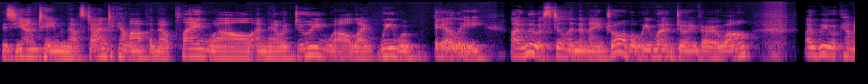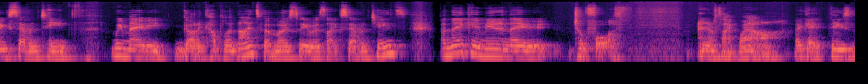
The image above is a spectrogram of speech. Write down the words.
this young team, and they were starting to come up and they were playing well and they were doing well. Like we were barely, like we were still in the main draw, but we weren't doing very well. Like we were coming 17th. We maybe got a couple of nights, but mostly it was like 17th. And they came in and they took fourth. And it was like, wow, okay, these are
